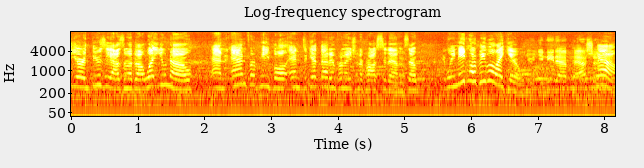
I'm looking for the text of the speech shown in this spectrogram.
your enthusiasm about what you know and, and for people and to get that information across to them. So we need more people like you. You, you need to have passion. Yeah.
